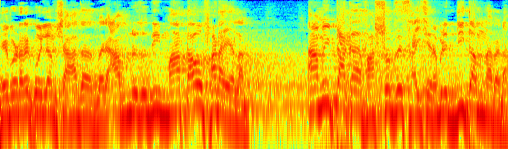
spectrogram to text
হেবডারে কইলাম শাহাদাত ভাই, আপনি যদি মাতাও ফাড়াই এলাম আমি টাকা পাঁচশো যে চাইছেন, আমি দিতাম না বেটা।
